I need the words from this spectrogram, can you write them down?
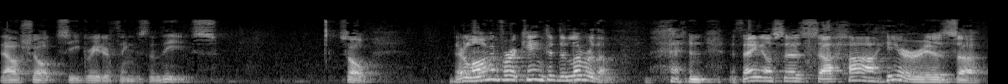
Thou shalt see greater things than these. So, they're longing for a king to deliver them. And Nathaniel says, aha, here is, uh,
